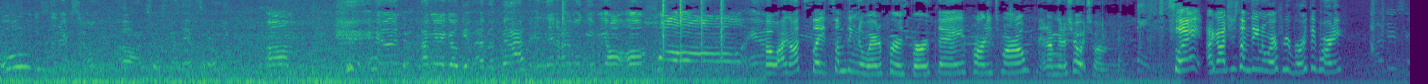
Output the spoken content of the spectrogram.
oh, this is the next. Oh, oh I'm supposed to go on the exit only. Um, and I'm gonna go give Ev a bath, and then I will give y'all a haul. And so I got Something to wear for his birthday party tomorrow, and I'm gonna show it to him. Slate, I got you something to wear for your birthday party. What is it?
